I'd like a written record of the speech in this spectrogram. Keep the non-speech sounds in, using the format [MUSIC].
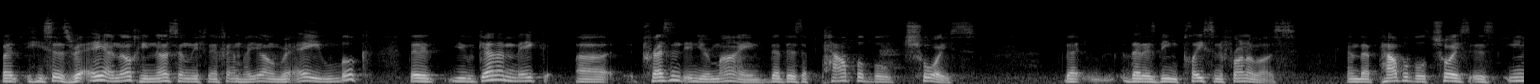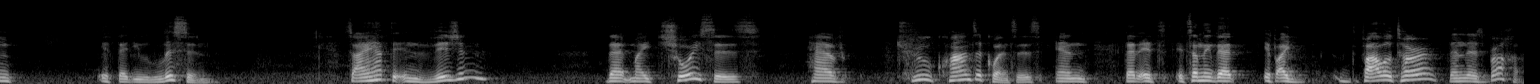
But he says Re'ei anochi noisen lefnechem hayom. Re'ei, look that you've got to make uh, present in your mind that there's a palpable choice that that is being placed in front of us, and that palpable choice is in if that you listen. So I have to envision that my choices have true consequences, and that it's it's something that if I follow Torah, then there's bracha,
